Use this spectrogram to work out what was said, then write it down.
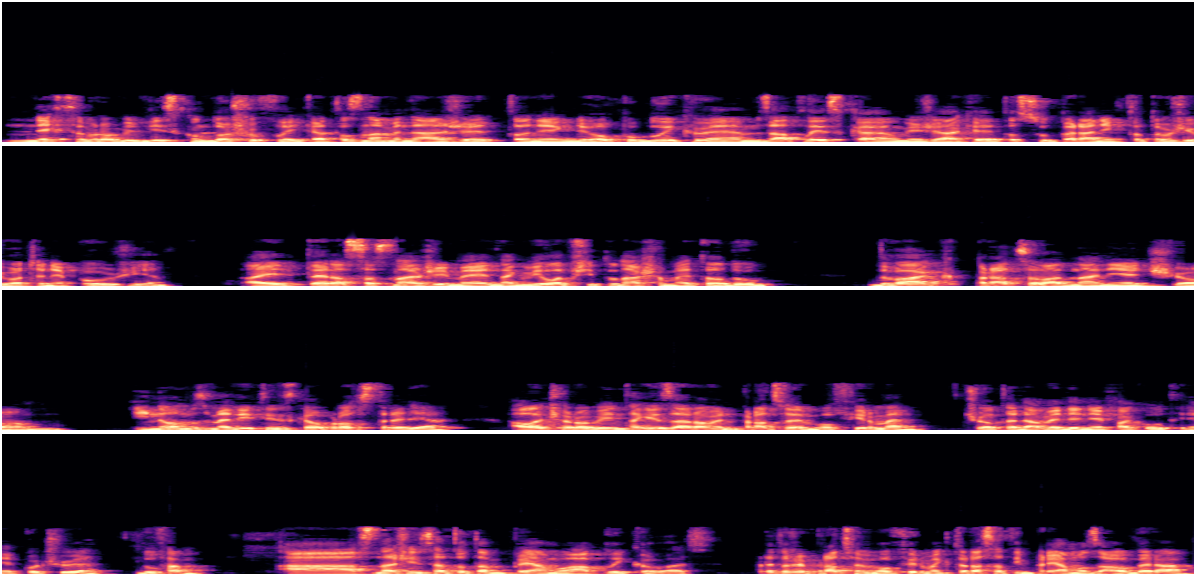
nechcem robiť výskum do šuflíka. To znamená, že to niekde opublikujem, zatlieskajú mi, že aké je to super a nikto to v živote nepoužije. Aj teraz sa snažíme jednak vylepšiť tú našu metódu, dva pracovať na niečom inom z medicínskeho prostredia ale čo robím, tak je zároveň pracujem vo firme, čo teda vedenie fakulty nepočuje, dúfam, a snažím sa to tam priamo aplikovať. Pretože pracujem vo firme, ktorá sa tým priamo zaoberá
